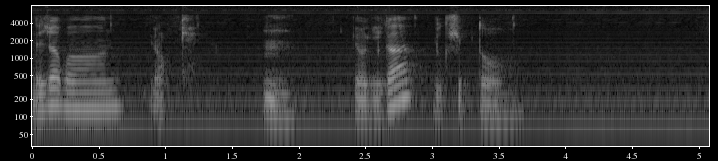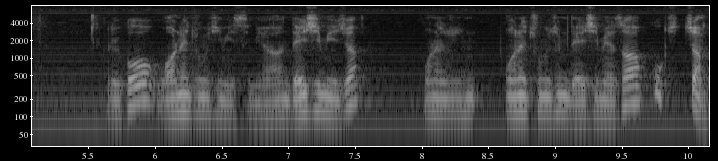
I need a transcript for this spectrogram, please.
내접원 이렇게. 음. 여기가 60도. 그리고 원의 중심이 있으면 내심이죠. 원의, 중심 내심에서 꼭지점.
